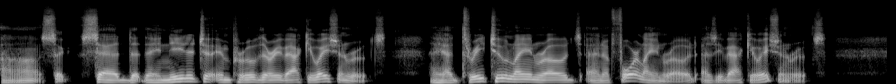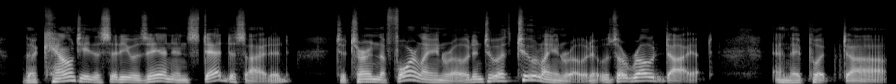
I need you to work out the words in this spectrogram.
uh, said that they needed to improve their evacuation routes. They had three two lane roads and a four lane road as evacuation routes. The county the city was in instead decided to turn the four lane road into a two lane road. It was a road diet. And they put uh,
